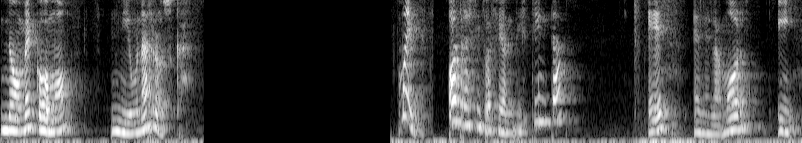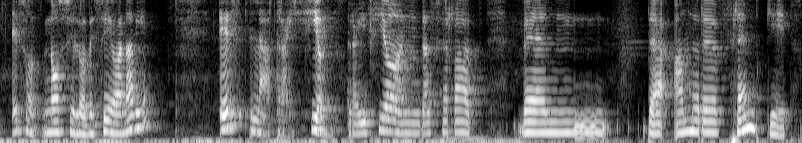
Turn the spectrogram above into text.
No me como ni una rosca. Muy bien. Otra situación distinta es en el amor, y eso no se lo deseo a nadie, es la traición. Traición, das Verrat, wenn der andere fremd geht,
